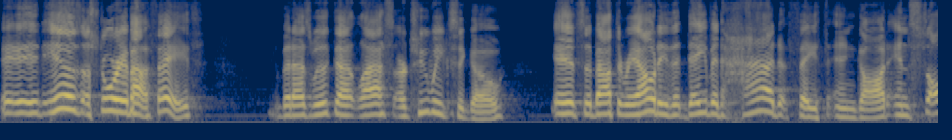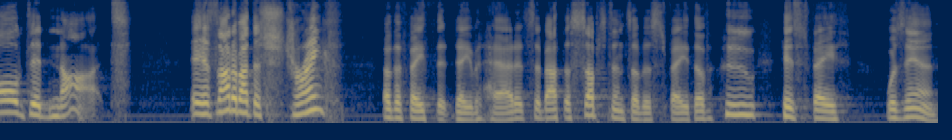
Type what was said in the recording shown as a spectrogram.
it is a story about faith, but as we looked at last or two weeks ago, it's about the reality that David had faith in God and Saul did not. It's not about the strength of the faith that David had, it's about the substance of his faith, of who his faith was in.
